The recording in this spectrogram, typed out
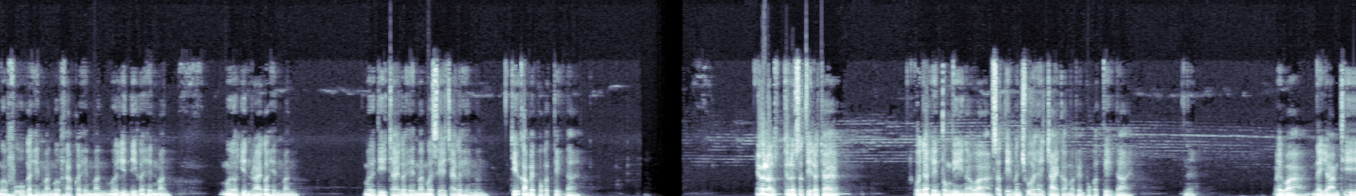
เมื่อฟูก็เห็นมัน เมื่อแฟบก็เห็นมัน เมื่อยินดีก็เห็นมัน เมื่อยินร้ายก็เห็นมัน เมื่อดีใจก็เห็นมัน เมื่อเสียใจก็เห็นมันจิตกลับไปปกติได้ เวลาเจริญสติเราจะควรจะเห็นตรงนี้นะว่า สติมันช่วยให้ใจกลับมาเป็นปกติได้นะไม่ว่าในยามที่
